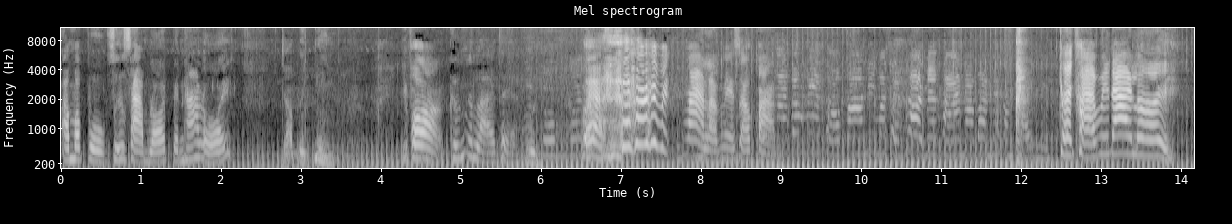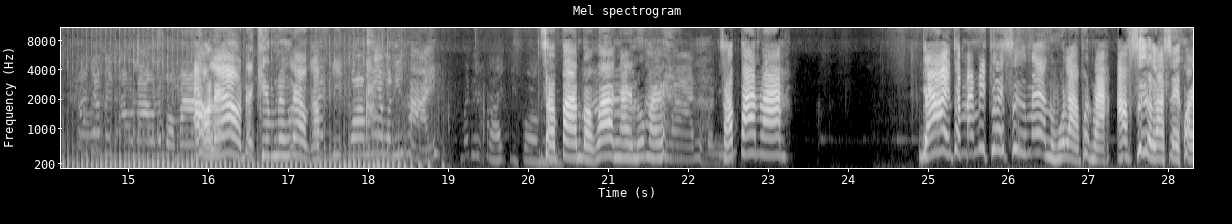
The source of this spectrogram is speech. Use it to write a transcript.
เอามาปลูกซื้อสามร้อยเป็นห้าร้อยจะเอาไปนึ่ง พี่พ่อครึ่งเงินหลายแท้คุณว่ามาละแม่สาวป่านต้องแม่สาวปานนี่มาสัมภาษณ์แม่ค้าหน้าบ้านแม่คำใสนี่แกขายไม่ได้เลยเราจะเป็นเอาเราแล้วบอกมาเอาแล้วได้คลิปนึงแล้วครับกี่กองแม่วันนี้ขายไม่ได้ขายกี่กล่องสาวปานบอกว่าไงรู้ไหมมาเถอะวันนี้สาวปานมายายทำไมไม่ช่วยซื้อแม่หนูล่ะเพิ่นว่าเอาซื้อละใส่ข่อย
